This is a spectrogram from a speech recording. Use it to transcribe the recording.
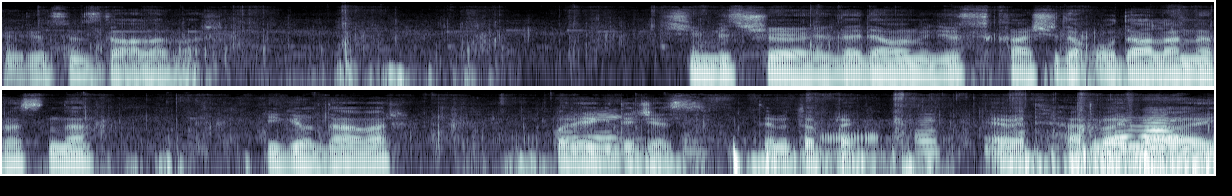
Görüyorsunuz dağlar var. Şimdi biz şöyle devam ediyoruz. Karşıda o dağların arasında bir göl daha var. Oraya Oraya gideceğiz. Değil mi Toprak? Evet. Evet. Hadi bay Bay bay. bay.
